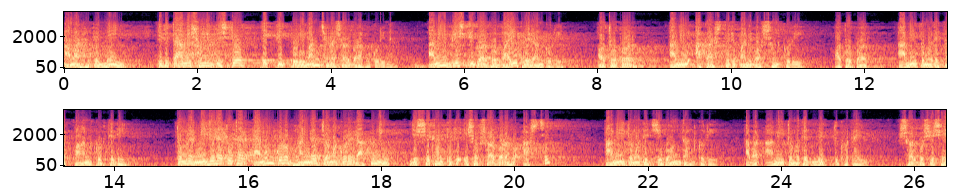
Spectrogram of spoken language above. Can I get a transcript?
আমার হাতে নেই, কিন্তু তা আমি সুনির্দিষ্ট একটি পরিমাণ ছাড়া সরবরাহ করি না। আমি বৃষ্টিগর্ভ বায়ু প্রেরণ করি, অতঃপর আমি আকাশ থেকে পানি বর্ষণ করি, অতঃপর আমি তোমাদের তা পান করতে দেই। তোমরা নিজেরা তো তার এমন কোনো ভান্ডার জমা করে রাখুনি যে সেখান থেকে এসব সরবরাহ আসছে? আমি তোমাদের জীবন দান করি, আবার আমি তোমাদের মৃত্যু ঘটাই। সর্বশেষে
